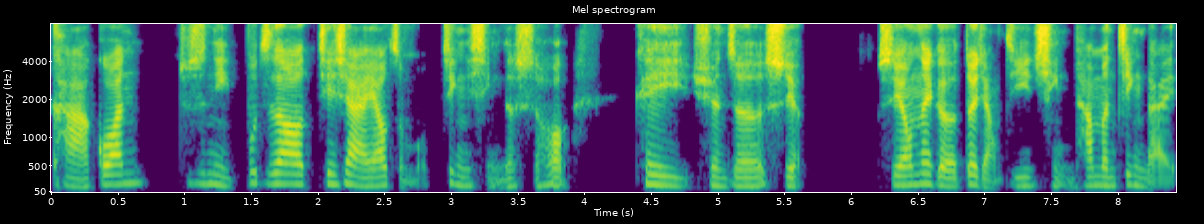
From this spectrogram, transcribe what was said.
卡关，就是你不知道接下来要怎么进行的时候，可以选择使用。使用那个对讲机，请他们进来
